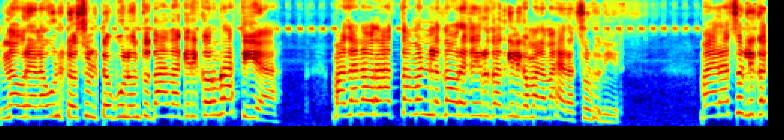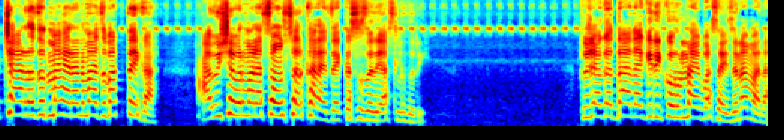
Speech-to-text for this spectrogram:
नवऱ्याला उलट सुलट बोलून तू दादागिरी करून राहतीय माझा नवरा आत्ता म्हणलं नवऱ्याच्या विरोधात गेली का मला माहेरात सोडून येईल? माहेरात सोडली का चार रोजात माहेरानं माझं बघताय का? आयुष्यावर मला संसार करायचा आहे कसं जरी असलं तरी. तुझ्यागत दादागिरी करून नाही बसायचं ना मला.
